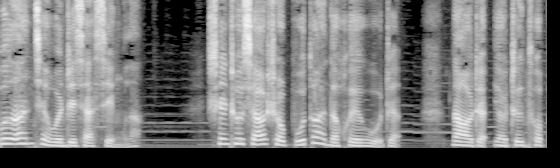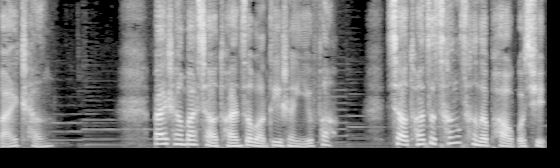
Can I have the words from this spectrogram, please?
温安见温之夏醒了，伸出小手，不断的挥舞着，闹着要挣脱白城。白城把小团子往地上一放，小团子蹭蹭的跑过去，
